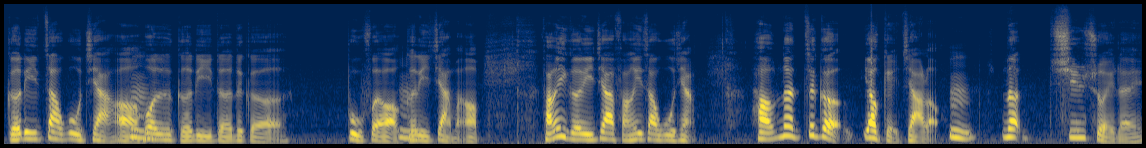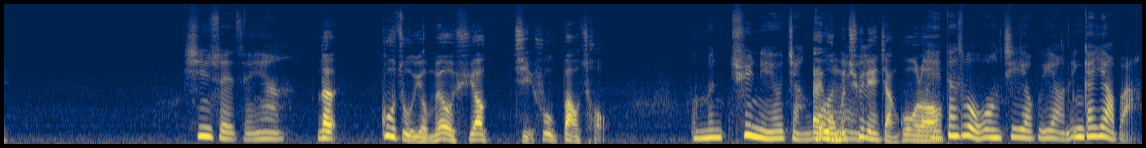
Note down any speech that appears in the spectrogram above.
隔离照顾假哦，或者是隔离的那个部分哦，隔离假嘛哦。防疫隔离假、防疫照顾假，好，那这个要给假了。嗯，那薪水嘞？薪水怎样？那雇主有没有需要给付报酬？我们去年有讲过，哎，我们去年讲过喽，但是我忘记要不要，应该要吧？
